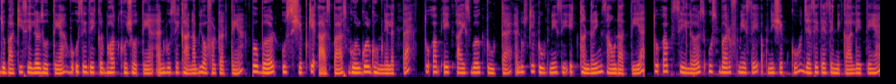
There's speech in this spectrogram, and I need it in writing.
जो बाकी सेलर्स होते हैं, वो उसे देखकर बहुत खुश होते हैं एंड वो उसे खाना भी ऑफ़र करते हैं। वो बर्ड उस शिप के आसपास गोल गोल घूमने लगता है। तो अब एक आइसबर्ग टूटता है एंड उसके टूटने से एक थंडरिंग साउंड आती है। तो अब सेलर्स उस बर्फ़ में से अपनी शिप को जैसे तैसे निकाल लेते हैं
